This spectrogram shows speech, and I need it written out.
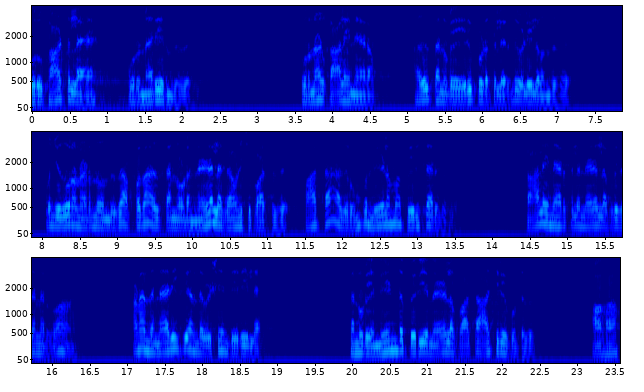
ஒரு காட்டில் ஒரு நரி இருந்தது. ஒரு நாள் காலை நேரம். அது தன்னுடைய இருப்பிடத்திலிருந்து வெளியில் வந்தது. கொஞ்சம் தூரம் நடந்து வந்தது. அப்போ தான் அது தன்னோட நிழலை கவனித்து பார்த்தது. பார்த்தா அது ரொம்ப நீளமாக பெருசாக இருக்குது. காலை நேரத்தில் நிழல் அப்படி தானே இருக்கும்? ஆனால் அந்த நரிக்கு அந்த விஷயம் தெரியல. தன்னுடைய நீண்ட பெரிய நிழலை பார்த்து ஆச்சரியப்பட்டது. ஆஹா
